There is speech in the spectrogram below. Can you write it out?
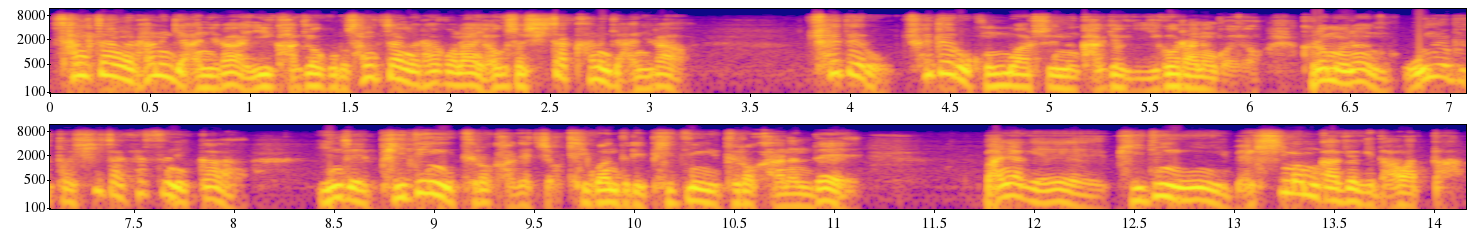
상장을 하는 게 아니라, 이 가격으로 상장을 하거나, 여기서 시작하는 게 아니라, 최대로, 최대로 공모할 수 있는 가격이 이거라는 거예요. 그러면은 오늘부터 시작했으니까, 이제 bidding이 들어가겠죠. 기관들이 bidding이 들어가는데, 만약에 bidding이 maximum 가격이 나왔다.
